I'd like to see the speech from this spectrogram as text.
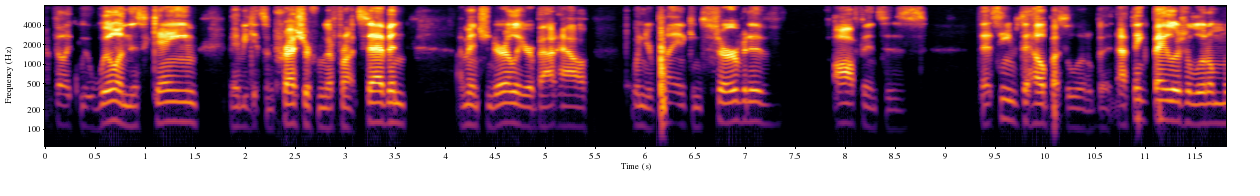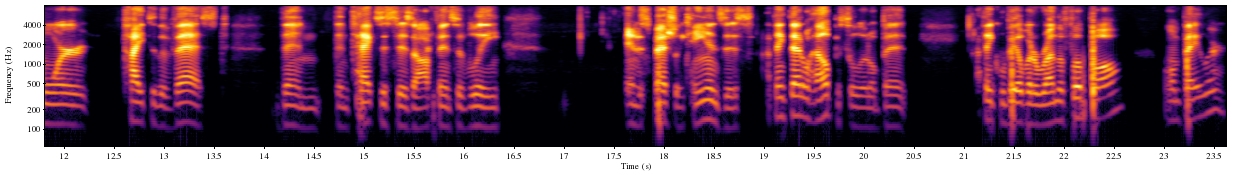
I feel like we will in this game. Maybe get some pressure from the front seven. I mentioned earlier about how when you're playing conservative offenses, that seems to help us a little bit. I think Baylor's a little more tight to the vest than than Texas is offensively, and especially Kansas. I think that'll help us a little bit. I think we'll be able to run the football on Baylor.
